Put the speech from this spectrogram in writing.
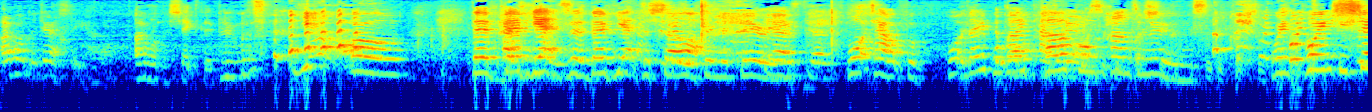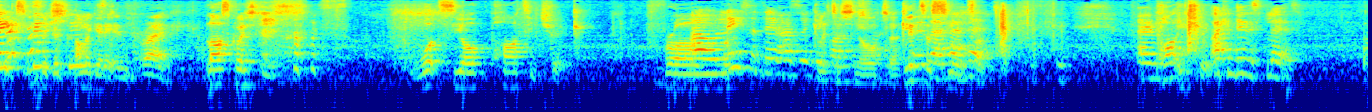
I want the dress that you have. I want the Shakespeare bloomers. yeah. Oh, they've they've yet to they've yet to show up in the series. yes, yes. Watch out for what are they The what are they purple purple That's a good question. pantaloons This is a good question. with pointy This Shakespeare is shoes. I'm gonna get it in. Right. Last question. What's your party trick from Oh, Lisa did, has a good Glitter one. snorter. Glitter Over her Snorter? Um, Party trick. I can do the split. oh,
